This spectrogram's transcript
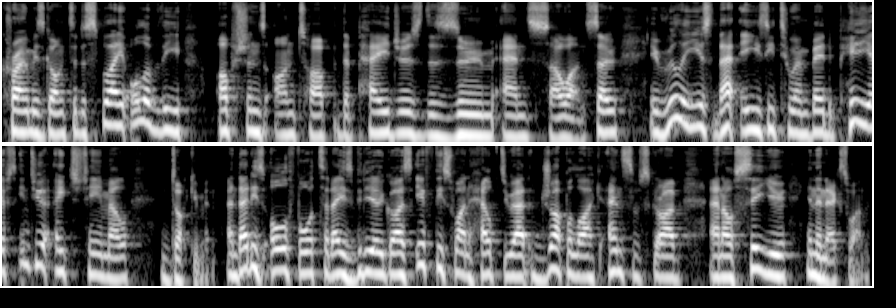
Chrome is going to display all of the options on top, the pages, the zoom, and so on. So it really is that easy to embed PDFs into your HTML document. And that is all for today's video, guys. If this one helped you out, drop a like and subscribe, and I'll see you in the next one.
